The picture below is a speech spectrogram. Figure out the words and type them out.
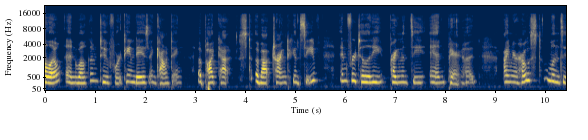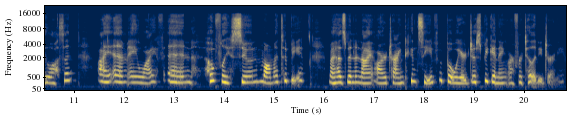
Hello, and welcome to 14 Days and Counting, a podcast about trying to conceive, infertility, pregnancy, and parenthood. I'm your host, Lindsay Lawson. I am a wife and hopefully soon mama to be. My husband and I are trying to conceive, but we are just beginning our fertility journey.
